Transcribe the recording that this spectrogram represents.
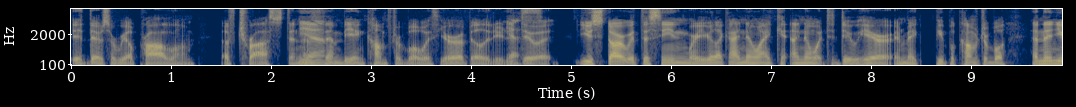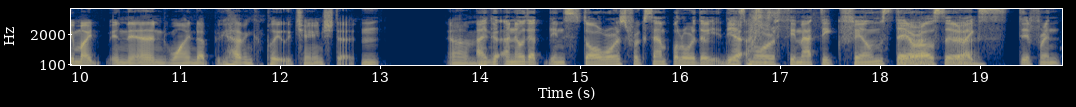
it, there's a real problem of trust and Yeah. of them being comfortable with your ability to Yes. do it. You start with the scene where you're like, I know I can, I know what to do here, and make people comfortable, and then you might, in the end, wind up having completely changed it. Mm. Um, I, g- I know that in Star Wars, for example, or the, these Yeah. more thematic films, there are also yeah. like different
